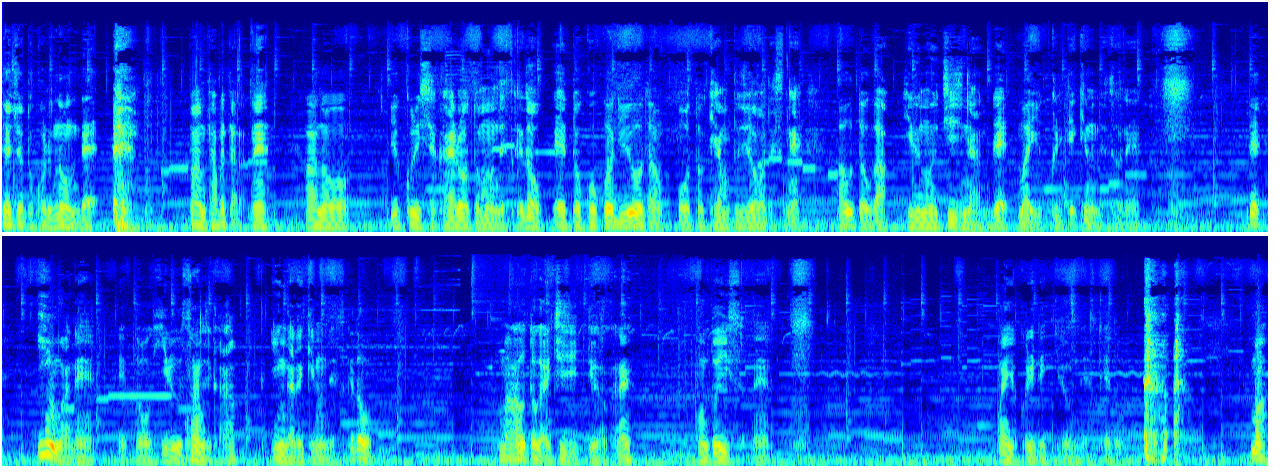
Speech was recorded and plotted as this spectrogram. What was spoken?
じゃあちょっとこれ飲んで パン食べたらね、あの、ゆっくりして帰ろうと思うんですけど、えっ、ー、と、ここ竜王山オートキャンプ場はですね、アウトが昼の1時なんで、まあゆっくりできるんですよね。で、インはね、えっ、ー、と、昼3時からインができるんですけど、まあアウトが1時っていうのがね、ほんといいっすよね。まあゆっくりできるんですけど。まあ、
